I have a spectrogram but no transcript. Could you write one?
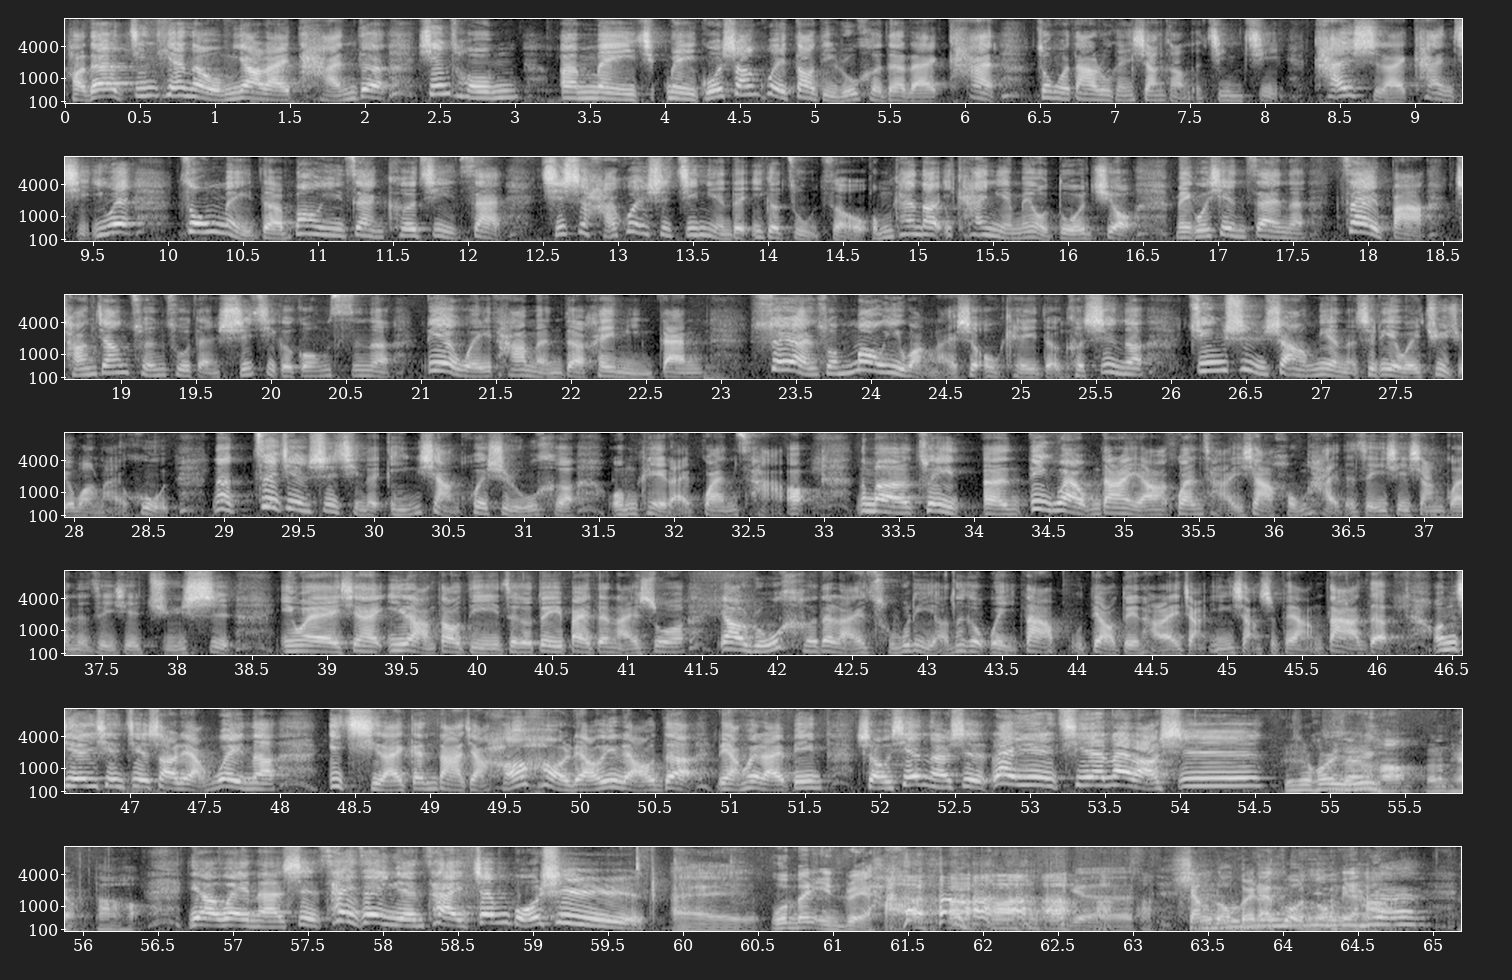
好的，今天呢，我们要来谈的，先从呃美美国商会到底如何的来看中国大陆跟香港的经济开始来看起，因为中美的贸易战、科技战，其实还会是今年的一个主轴。我们看到一开年没有多久，美国现在呢再把长江存储等十几个公司呢列为他们的黑名单。虽然说贸易往来是 OK 的，可是呢，军事上面呢是列为拒绝往来户。那这件事情的影响会是如何？我们可以来观察哦。那么，所以呃，另外我们当然也要观察一下红海的这一些相关的这一些局势，因为现在伊朗到底这个对于拜登来说要如何的来处理啊？那个尾大不掉对他来讲影响是非常大的。我们今天先介绍两位呢。一起来跟大家好好聊一聊的两位来宾，首先呢是赖岳谦赖老师，欢迎，好，观众朋友大家好。第二位呢是蔡正元蔡真博士，哎，Woman in Red 好，那个香农回来过农年好。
